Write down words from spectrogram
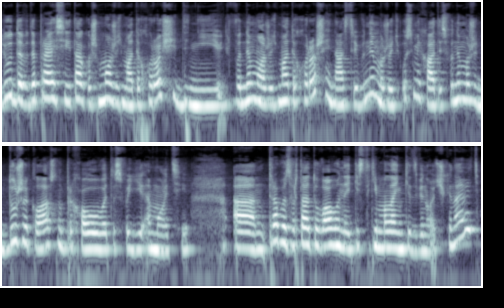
Люди в депресії також можуть мати хороші дні, вони можуть мати хороший настрій, вони можуть усміхатись, вони можуть дуже класно приховувати свої емоції. А, Треба звертати увагу на якісь такі маленькі дзвіночки навіть,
